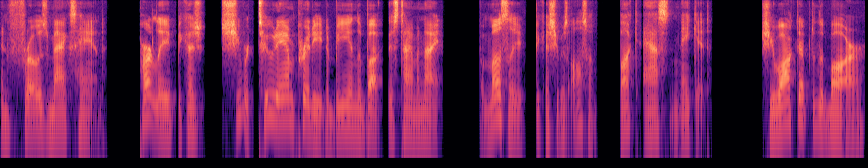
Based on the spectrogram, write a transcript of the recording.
and froze Mac's hand, partly because she were too damn pretty to be in the buck this time of night, but mostly because she was also buck ass naked. She walked up to the bar,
